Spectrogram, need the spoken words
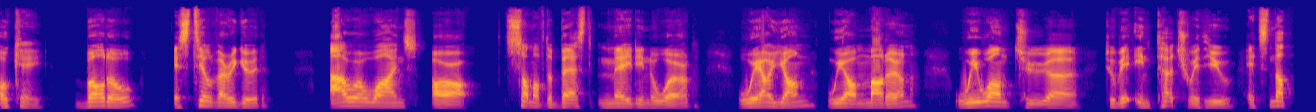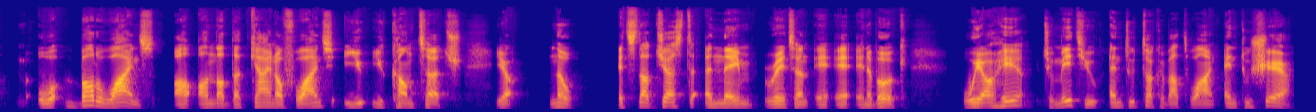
okay, Bordeaux is still very good. Our wines are some of the best made in the world. We are young, we are modern. We want to uh, to be in touch with you. It's not Bordeaux wines are, are not that kind of wines you you can't touch. Yeah, no, it's not just a name written in, in a book. We are here to meet you and to talk about wine and to share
